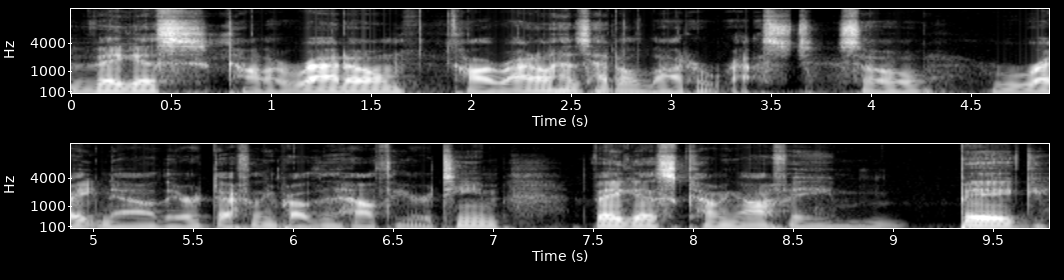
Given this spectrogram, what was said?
Vegas, Colorado. Colorado has had a lot of rest. So right now they're definitely probably the healthier team. Vegas coming off a big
